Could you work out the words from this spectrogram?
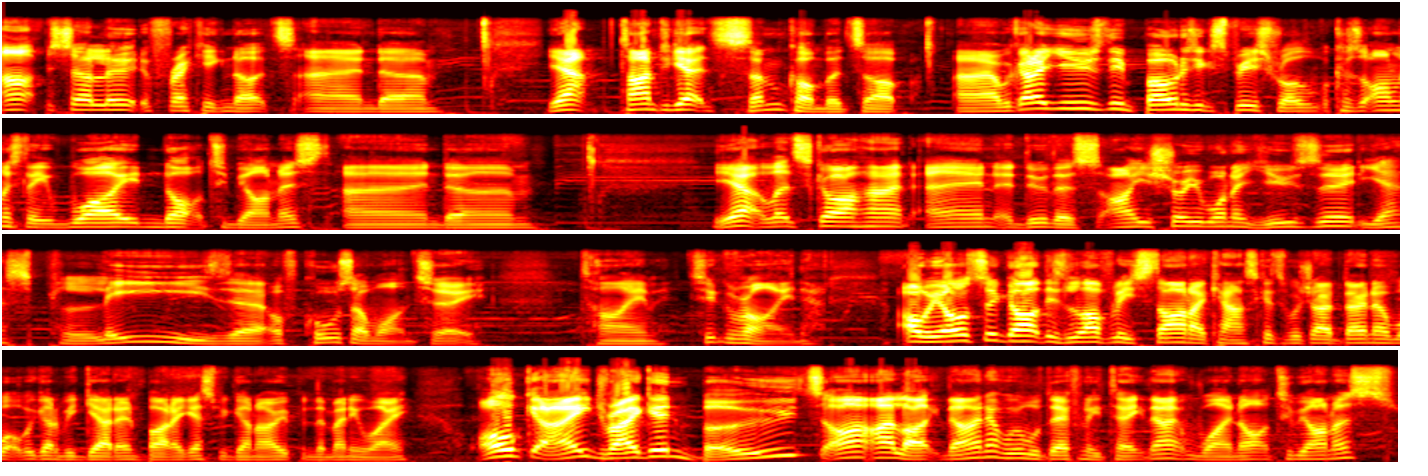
absolute freaking nuts. And um, yeah time to get some combats up uh, we gotta use the bonus experience roll because honestly, why not to be honest? And um, yeah, let's go ahead and do this. Are you sure you want to use it? Yes, please. Uh, of course I want to. Time to grind. Oh, we also got these lovely starter caskets, which I don't know what we're going to be getting, but I guess we're going to open them anyway. Okay, dragon boots. I, I like that. We will definitely take that. Why not, to be honest?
